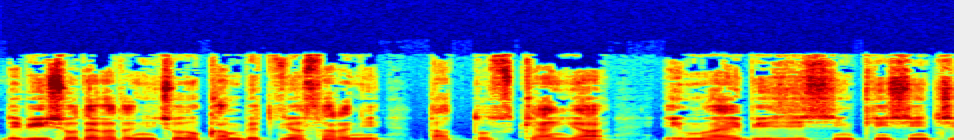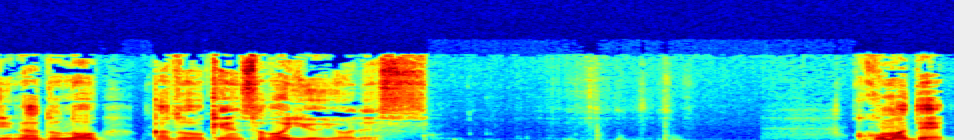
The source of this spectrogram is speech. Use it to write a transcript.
レビー小体型認知症の鑑別にはさらにダットスキャンや MIBG 心筋心地などの画像検査も有用です。ここまで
